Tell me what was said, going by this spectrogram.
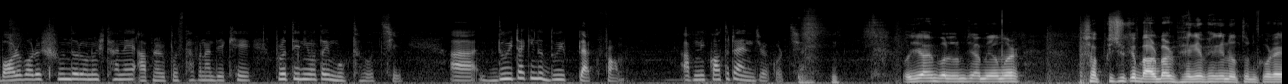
বড় বড় সুন্দর অনুষ্ঠানে আপনার উপস্থাপনা দেখে প্রতিনিয়তই মুগ্ধ হচ্ছি। দুইটা কিন্তু দুই প্ল্যাটফর্ম আপনি কতটা এনজয় করছেন? ওই যে আমি বললাম যে আমি আমার সব কিছুকে বারবার ভেঙে ভেঙে নতুন করে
